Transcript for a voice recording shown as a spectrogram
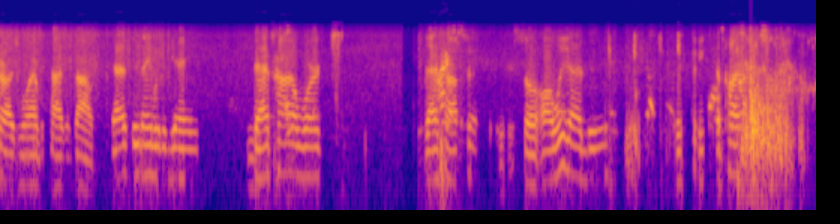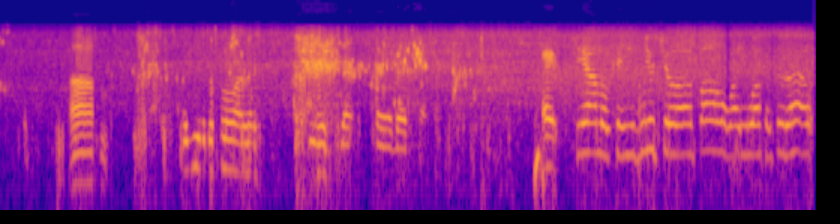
charge more advertising dollars. That's the name of the game. That's how it works. That's how it is. So all we gotta do is pick the partnership. Um, give you the floor. and Let's see what you got to say about. Hey, Tiamo, can you mute your uh, phone while you walking through the house,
